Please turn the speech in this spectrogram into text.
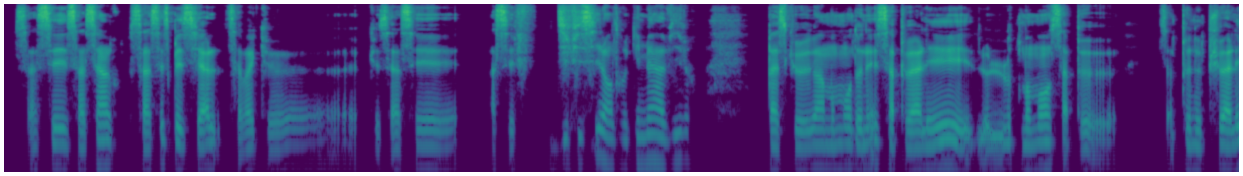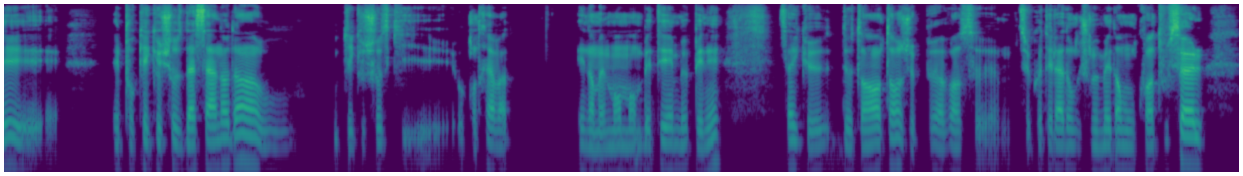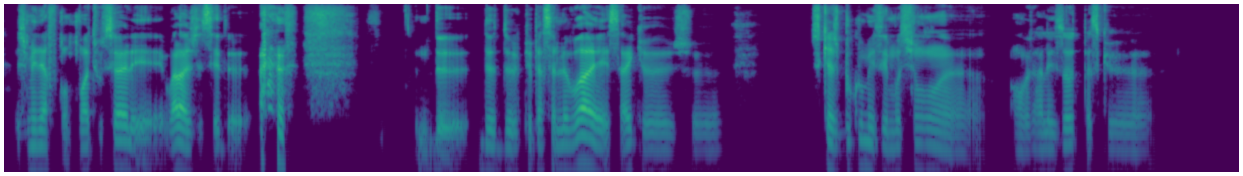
c'est assez, assez, assez spécial. C'est vrai que, que c'est assez, assez difficile, entre guillemets, à vivre. Parce qu'à un moment donné, ça peut aller, et l'autre moment, ça peut, ça peut ne plus aller. Et, pour quelque chose d'assez anodin, ou, quelque chose qui, au contraire, va énormément m'embêter et me peiner, c'est vrai que de temps en temps, je peux avoir ce, ce côté-là. Donc, je me mets dans mon coin tout seul, je m'énerve contre moi tout seul, et voilà, j'essaie de... de, de, que personne le voit. Et c'est vrai que je, je cache beaucoup mes émotions euh, envers les autres parce que,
